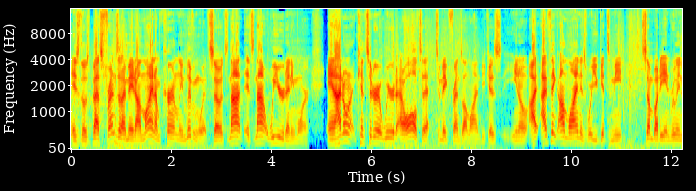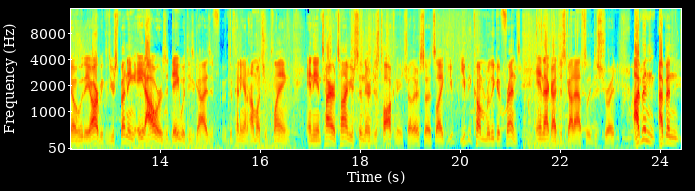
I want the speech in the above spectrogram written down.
is those best friends that I made online I'm currently living with. So it's not it's not weird anymore. And I don't consider it weird at all to, to make friends online because, you know, I, I think online is where you get to meet somebody and really know who they are because you're spending eight hours a day with these guys, if, depending on how much you're playing, and the entire time you're sitting there just talking to each other. So it's like you you become really good friends. And that guy just got absolutely destroyed. I've been I've been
